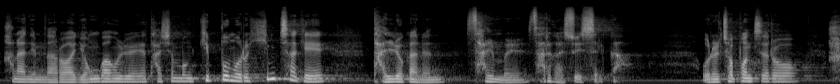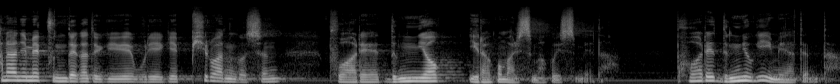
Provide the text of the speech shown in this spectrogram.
하나님 나라와 영광을 위해 다시 한번 기쁨으로 힘차게 달려가는 삶을 살아갈 수 있을까? 오늘 첫 번째로 하나님의 군대가 되기 위해 우리에게 필요한 것은 부활의 능력이라고 말씀하고 있습니다. 부활의 능력이 임해야 된다.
